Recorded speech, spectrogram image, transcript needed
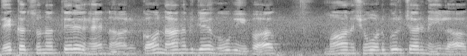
ਦੇਖਤ ਸੁਨਤ ਤੇਰੇ ਹੈ ਨਾਲ ਕੋ ਨਾਨਕ ਜੇ ਹੋਵੀ ਭਾਗ ਮਾਨ ਛੋੜ ਗੁਰ ਚਰਨੀ ਲਾਗ।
